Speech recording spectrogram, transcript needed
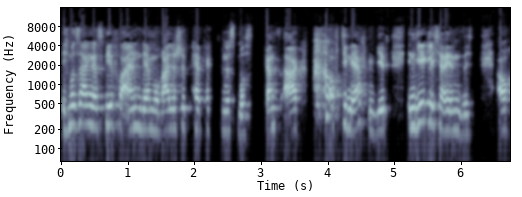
Ich muss sagen, dass mir vor allem der moralische Perfektionismus ganz arg auf die Nerven geht, in jeglicher Hinsicht. Auch,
